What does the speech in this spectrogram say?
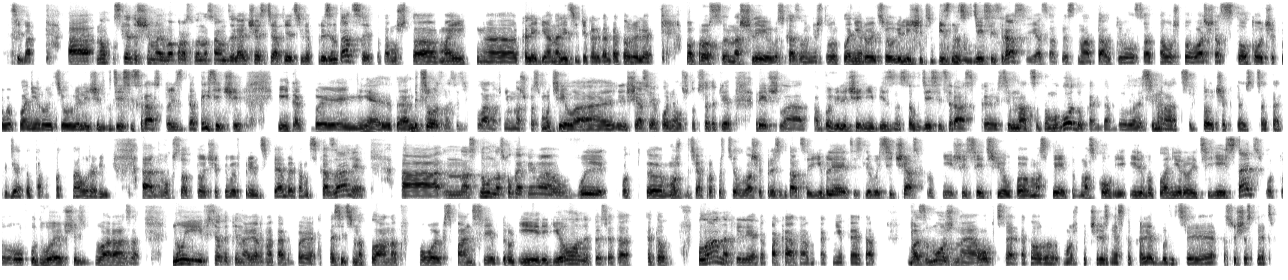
Спасибо. А, ну, следующий мой вопрос вы на самом деле отчасти ответили в презентации, потому что мои э, коллеги-аналитики, когда готовили вопросы, нашли высказывание, что вы планируете увеличить бизнес в 10 раз. Я, соответственно, отталкивался от того, что у вас сейчас 100 точек, и вы планируете увеличить в 10 раз, то есть до тысячи. И как бы меня эта амбициозность этих планов немножко смутила. Сейчас я понял, что все-таки речь шла об увеличении бизнеса в 10 раз к 2017 2017 году, когда было 17 точек, то есть это где-то там на уровень 200 а, точек, и вы, в принципе, об этом сказали. А, ну, насколько я понимаю, вы вот, э, может быть, я пропустил в вашей презентации, являетесь ли вы сейчас крупнейшей сетью в Москве и Подмосковье, или вы планируете ей стать, вот, удвоившись в два раза? Ну и все-таки, наверное, как бы относительно планов по экспансии в другие регионы, то есть это, это в планах или это пока там как некая там возможная опция, которую, может быть, через несколько лет будете осуществлять?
